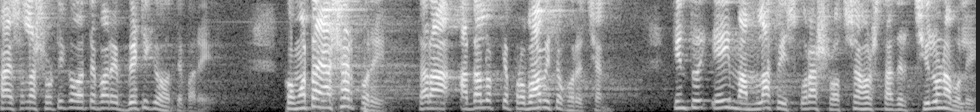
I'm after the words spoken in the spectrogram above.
ফায়সলা সঠিকও হতে পারে বেটিকও হতে পারে। ক্ষমতায় আসার পরে তারা আদালতকে প্রভাবিত করেছেন। কিন্তু এই মামলা ফেস করার সৎসাহস তাদের ছিল না বলে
